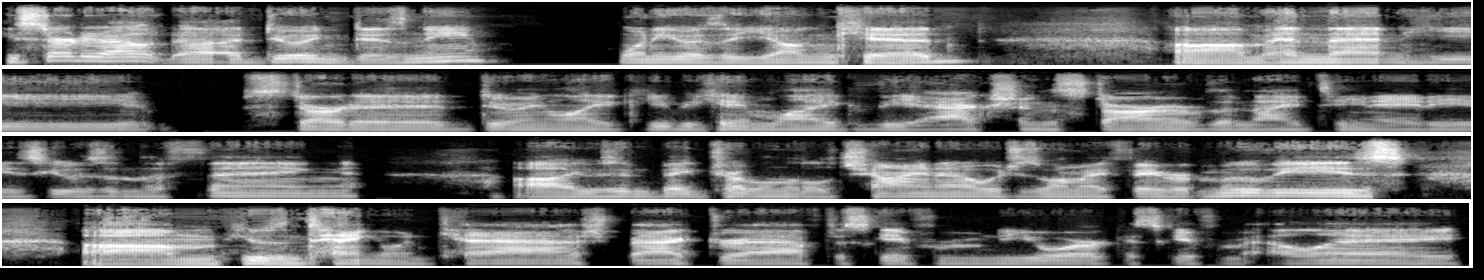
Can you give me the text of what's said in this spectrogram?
he started out uh, doing Disney when he was a young kid, um, and then he started doing like he became like the action star of the 1980s. He was in The Thing. Uh, he was in Big Trouble in Little China, which is one of my favorite movies. Um, he was in Tango and Cash, Backdraft, Escape from New York, Escape from L.A.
